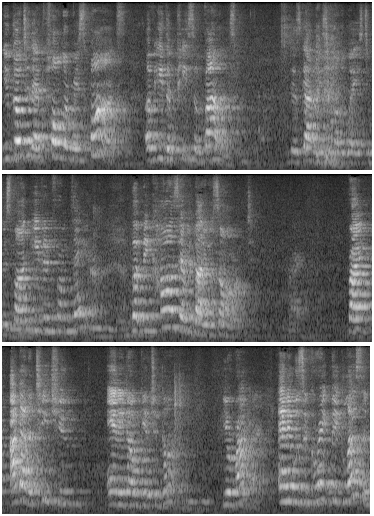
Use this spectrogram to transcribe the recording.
you go to that polar response of either peace or violence. There's gotta be some other ways to respond, even from there. But because everybody was armed, right, I gotta teach you, Annie, don't get your gun. You're right. And it was a great big lesson,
